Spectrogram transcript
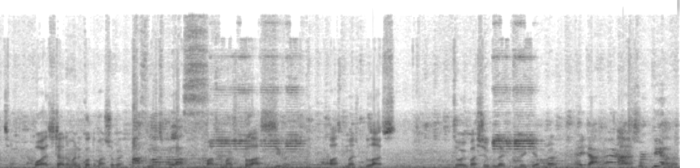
আচ্ছা বয়সটা মানে কত মাস হবে? পাঁচ মাস প্লাস পাঁচ মাস প্লাস জি পাঁচ মাস প্লাস তো ওই পাশেগুলো একটু দেখি আমরা। হ্যাঁ। আটষট্টি হাজার।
